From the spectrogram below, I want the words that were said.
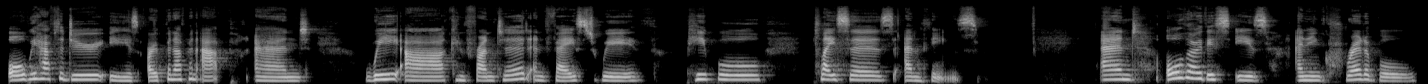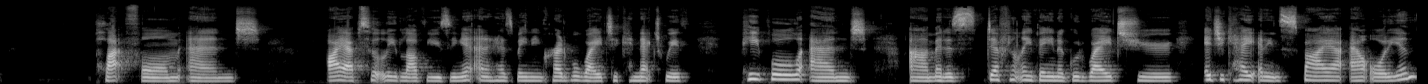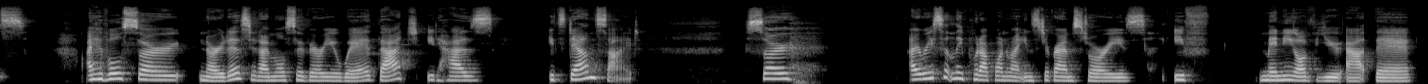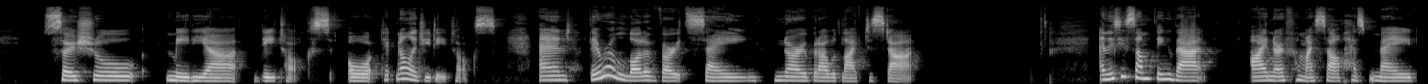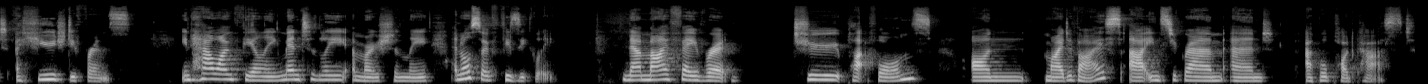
All we have to do is open up an app, and we are confronted and faced with people, places, and things. And although this is an incredible platform and I absolutely love using it, and it has been an incredible way to connect with people and um, it has definitely been a good way to educate and inspire our audience. I have also noticed, and I'm also very aware that it has its downside. So, I recently put up on my Instagram stories if many of you out there social media detox or technology detox. And there were a lot of votes saying, no, but I would like to start. And this is something that I know for myself has made a huge difference in how I'm feeling mentally, emotionally, and also physically. Now, my favorite two platforms on my device are Instagram and Apple Podcast.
